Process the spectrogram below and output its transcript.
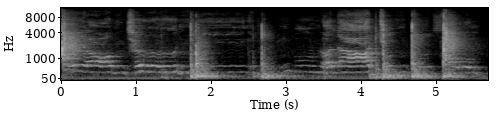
세영천이 분분하다 춘추싸움.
